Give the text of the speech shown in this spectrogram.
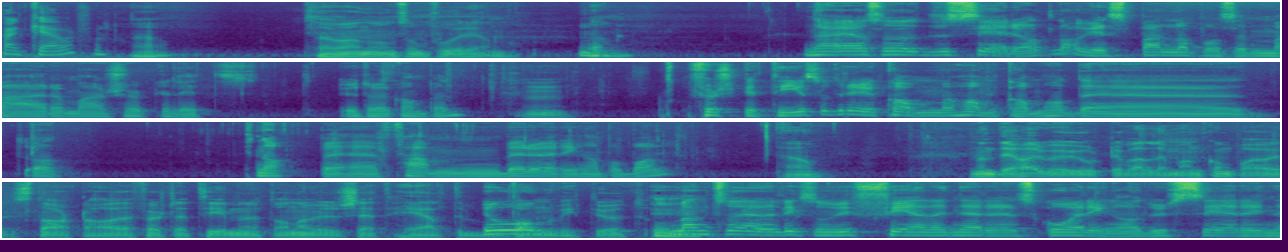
Tenker jeg i hvert fall. Ja. Det var noen som for igjen. Nei, altså, Du ser jo at laget spiller på seg mer og mer sjøltillit utover kampen. Mm. Første tid så tror jeg Kam, HamKam hadde knappe fem berøringer på ball. Ja. Men det har vi jo gjort i veldig mange kamper. Starta de første ti minuttene har vi sett helt Jo, vanvittig ut. Men så er det liksom vi får den skåringa, du ser den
